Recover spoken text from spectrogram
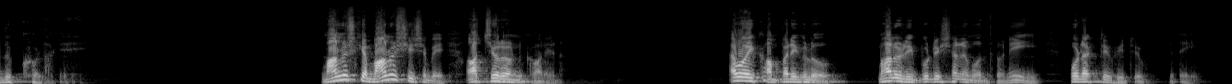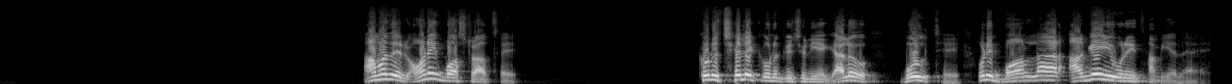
দুঃখ লাগে। মানুষকে মানুষ হিসেবে আচরণ করে না। এবং এই কোম্পানিগুলো ভালো রিপুটেশনের মধ্যে নেই প্রোডাক্টিভিটির মধ্যে নেই। আমাদের অনেক বস্ত্র আছে। কোনো ছেলে কোনো কিছু নিয়ে গেল, বলছে, উনি বলার আগেই উনি থামিয়ে দেয়।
